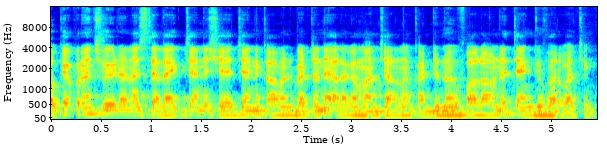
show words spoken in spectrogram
ఓకే ఫ్రెండ్స్ వీడియో నచ్చితే లైక్ చేయండి షేర్ చేయండి కామెంట్ పెట్టండి. అలాగే మన ఛానల్ కంటిన్యూ ఫాలో అవ్వండి. Thank you for watching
